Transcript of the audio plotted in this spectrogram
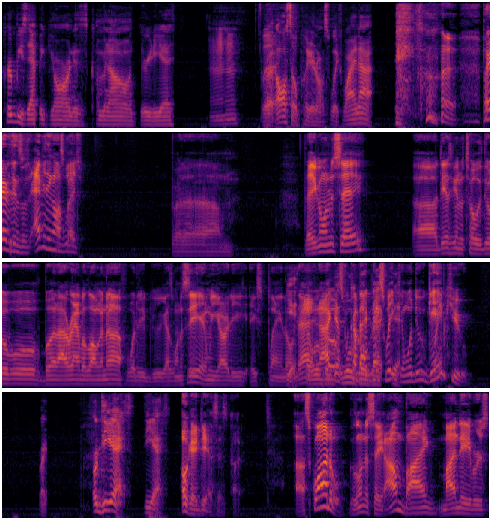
Kirby's Epic Yarn is coming out on 3DS, Mm-hmm. but also put it on Switch. Why not? but everything's everything on Switch. But um, they're going to say uh, DS games are totally doable, but I rambled long enough. What do you guys want to see? And we already explained all Yeah, that. so we'll And I guess we'll, come go back next back, week yeah. and we'll do GameCube. Right. Or DS, DS. Okay, DSS. All right. Uh, Squandle goes on to say, I'm buying my neighbor's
